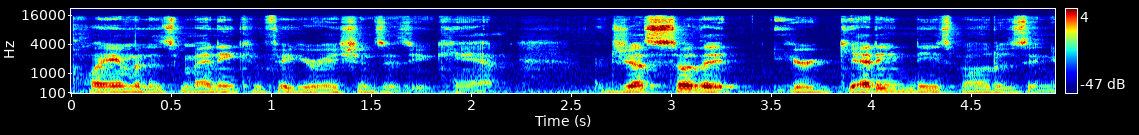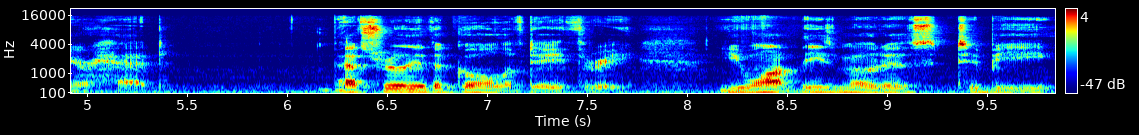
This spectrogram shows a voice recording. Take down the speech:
Play them in as many configurations as you can, just so that you're getting these motives in your head. That's really the goal of day three. You want these motives to be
